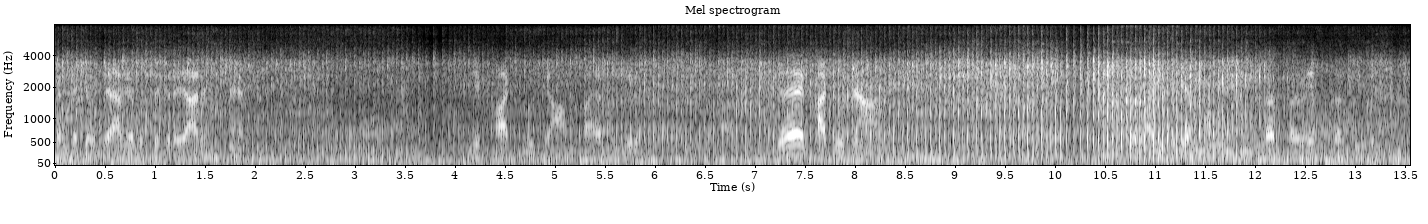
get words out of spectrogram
करके चलते आगे बढ़ते चले जा रहे हैं। ये खाटू श्याम का है मंदिर। जय खाटू श्याम। तो भाई इसलिए हम अंदर प्रवेश कर चुके हैं।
